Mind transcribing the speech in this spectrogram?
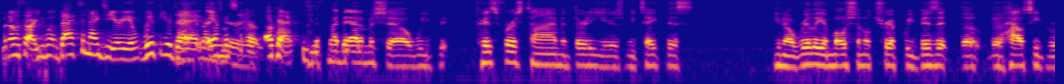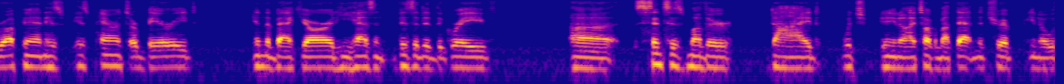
But I'm sorry, you went back to Nigeria with your dad and Michelle. Okay. with my dad and Michelle, we for his first time in 30 years, we take this, you know, really emotional trip. We visit the the house he grew up in. His his parents are buried in the backyard. He hasn't visited the grave uh, since his mother died. Which you know, I talk about that in the trip. You know,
